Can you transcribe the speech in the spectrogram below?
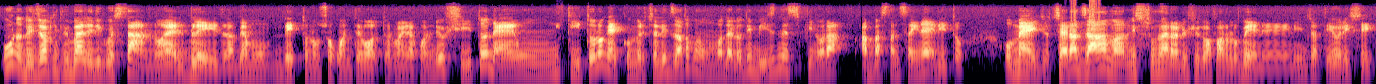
uno dei giochi più belli di quest'anno è il Blade, l'abbiamo detto non so quante volte ormai da quando è uscito, ed è un titolo che è commercializzato con un modello di business finora abbastanza inedito. O meglio, c'era già, ma nessuno era riuscito a farlo bene. Ninja Theory sì.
